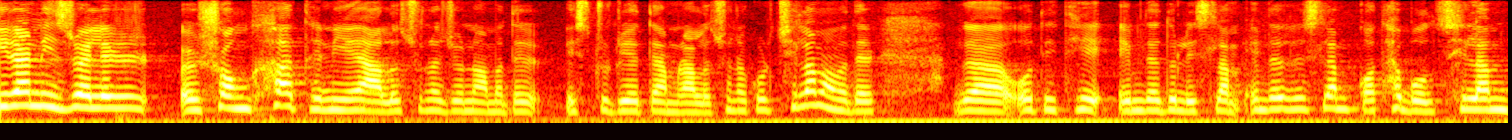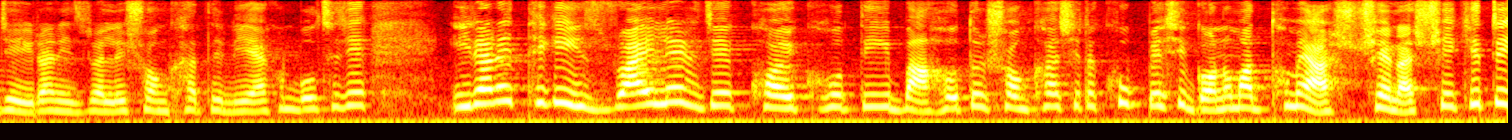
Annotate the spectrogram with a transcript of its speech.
ইরান, ইসরায়েলের সংঘাত নিয়ে আলোচনার জন্য আমাদের স্টুডিওতে আমরা আলোচনা করছিলাম। আমাদের অতিথি এমদাদুল ইসলাম এমদাদুল ইসলাম কথা বলছিলাম যে ইরান, ইসরায়েলের সংঘাত নিয়ে। এখন বলছে যে ইরানের থেকে ইসরায়েলের যে ক্ষয়ক্ষতি বা সংখ্যা, সেটা খুব বেশি গণমাধ্যমে আসছে না। সেক্ষেত্রে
